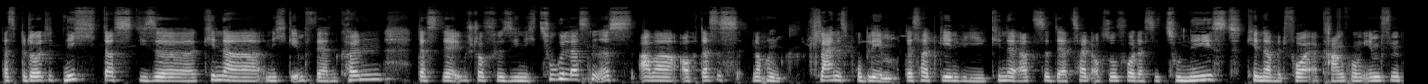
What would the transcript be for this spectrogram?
Das bedeutet nicht, dass diese Kinder nicht geimpft werden können, dass der Impfstoff für sie nicht zugelassen ist. Aber auch das ist noch ein kleines Problem. Deshalb gehen die Kinderärzte derzeit auch so vor, dass sie zunächst Kinder mit Vorerkrankungen impfen,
